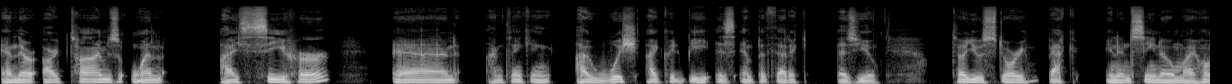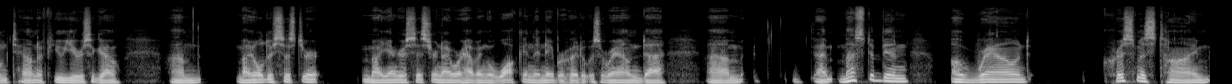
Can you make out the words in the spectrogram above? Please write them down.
And there are times when I see her and I'm thinking, I wish I could be as empathetic as you. I'll tell you a story back in Encino, my hometown, a few years ago. Um, my older sister my younger sister and I were having a walk in the neighborhood. It was around, uh, um, uh, must have been around Christmas time,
